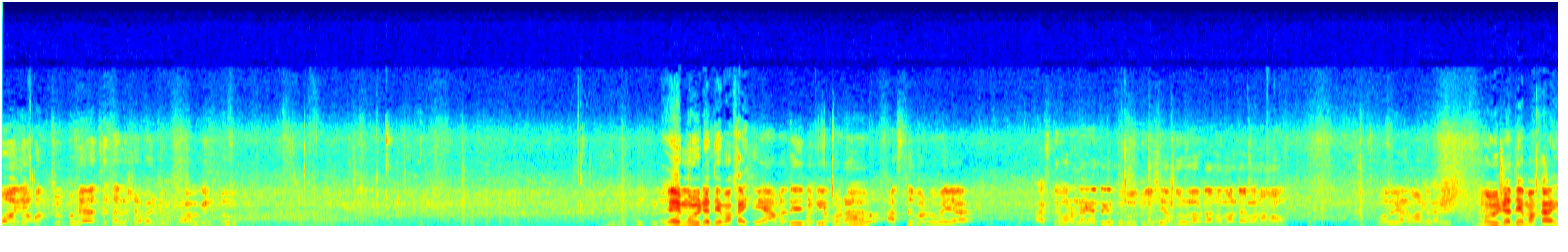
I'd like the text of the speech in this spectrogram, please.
ও যখন চুপ হয়ে আছে তাহলে সবাই চুপ থাকবে কিন্তু এই মুড়িটা দিয়ে মাখাই। এই আমাদের এদিকে একটু আসতে পারো ভাইয়া। আসতে পারো না এখান থেকে তুলো তুলে শেয়ার করো লাউটা নাও মালটা নামাও। মুড়িটা দিয়ে মাখাই।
